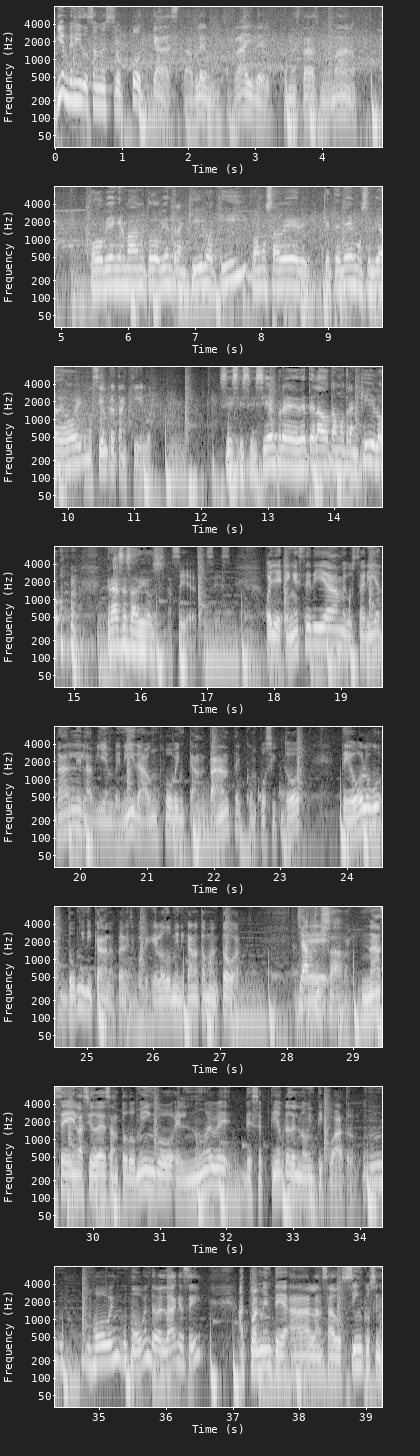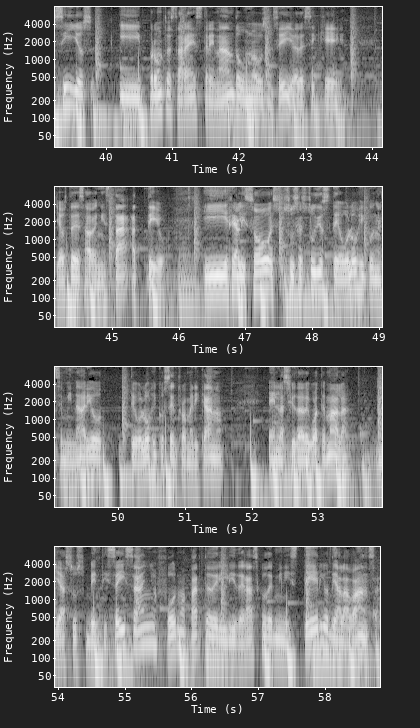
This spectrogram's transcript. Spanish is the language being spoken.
Bienvenidos a nuestro podcast. Hablemos. Ryder, ¿cómo estás, mi hermano? Todo bien, hermano, todo bien, tranquilo aquí. Vamos a ver qué tenemos el día de hoy. Como siempre, tranquilo. Sí, sí, sí, siempre de este lado estamos tranquilos. Gracias a Dios. Así es, así es. Oye, en este día me gustaría darle la bienvenida a un joven cantante, compositor, teólogo dominicano. Espérense, porque aquí los dominicanos estamos en toa. Ya tú eh, sabes. Nace en la ciudad de Santo Domingo el 9 de septiembre del 94. Un, un, joven, un joven, de verdad que sí. Actualmente ha lanzado cinco sencillos y pronto estará estrenando un nuevo sencillo. Es decir, que ya ustedes saben, está activo. Y realizó sus estudios teológicos en el Seminario Teológico Centroamericano en la ciudad de Guatemala y a sus 26 años forma parte del liderazgo del Ministerio de Alabanza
